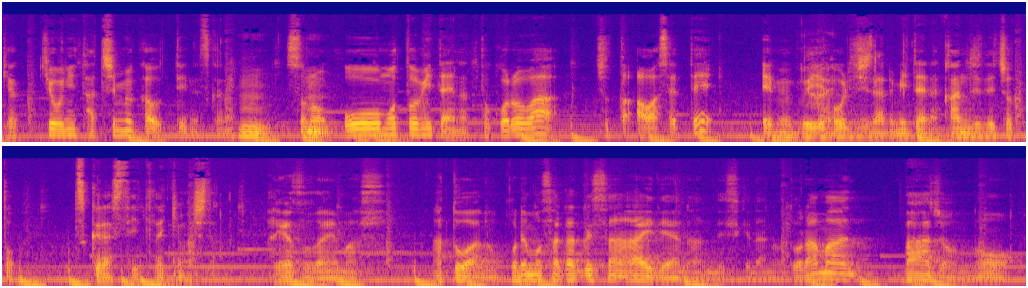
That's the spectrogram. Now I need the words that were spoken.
逆境に立ち向かうっていうんですかね、うん。その大元みたいなところはちょっと合わせて MV オリジナルみたいな感じでちょっと作らせていただきました、ありがとうございます。あとはあのこれも坂口さんアイデアなんですけどあのドラマバージョンの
